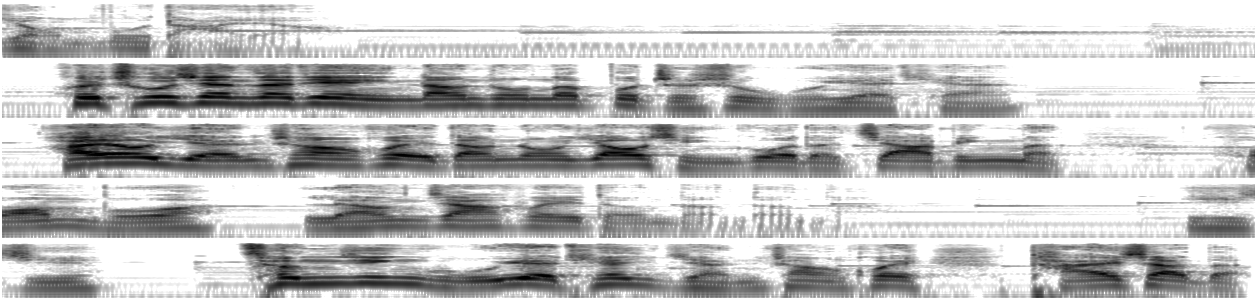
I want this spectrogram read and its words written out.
永不打烊。会出现在电影当中的不只是五月天，还有演唱会当中邀请过的嘉宾们，黄渤、梁家辉等等等等，以及曾经五月天演唱会台下的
